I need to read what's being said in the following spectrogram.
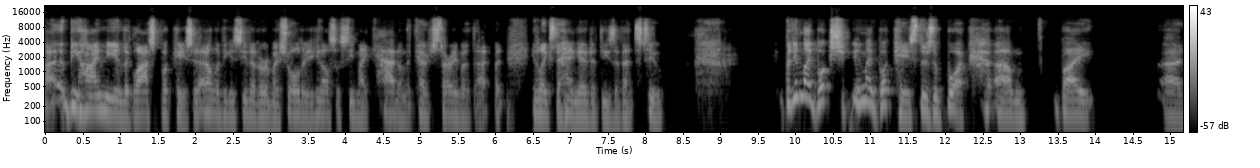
Uh, behind me in the glass bookcase, I don't know if you can see that over my shoulder. You can also see my cat on the couch. Sorry about that, but he likes to hang out at these events too. But in my book, in my bookcase, there's a book um, by. Uh,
